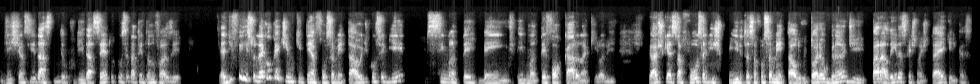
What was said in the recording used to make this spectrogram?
de chance de dar, de dar certo o que você está tentando fazer. é difícil, não é qualquer time que tenha força mental de conseguir se manter bem e manter focado naquilo ali. Eu acho que essa força de espírito, essa força mental do Vitória é o grande, para além das questões técnicas,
